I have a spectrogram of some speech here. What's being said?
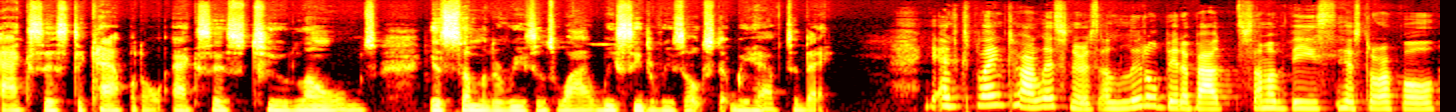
access to capital, access to loans is some of the reasons why we see the results that we have today. Yeah, explain to our listeners a little bit about some of these historical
